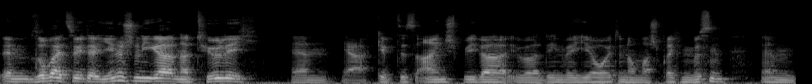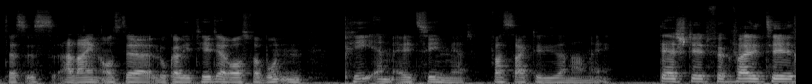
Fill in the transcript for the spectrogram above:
ähm, soweit zur italienischen Liga. Natürlich ähm, ja, gibt es einen Spieler, über den wir hier heute nochmal sprechen müssen. Ähm, das ist allein aus der Lokalität heraus verbunden. PML10, Mert. Was sagt dir dieser Name, ey? Der steht für Qualität,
